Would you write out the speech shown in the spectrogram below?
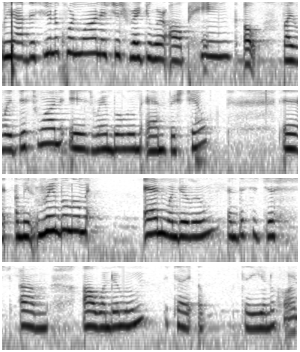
we have this unicorn one. It's just regular all pink. Oh by the way this one is rainbow loom and fishtail. And i mean rainbow loom and wonder loom and this is just um all wonder loom. It's a, a it's a unicorn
